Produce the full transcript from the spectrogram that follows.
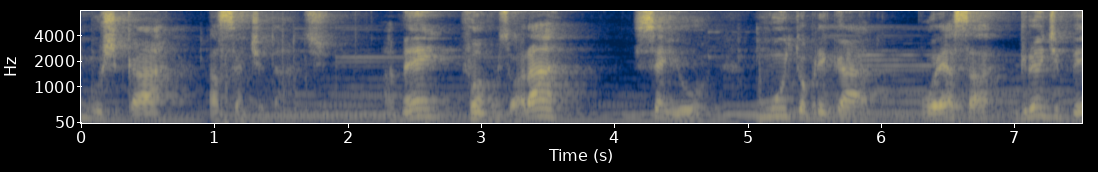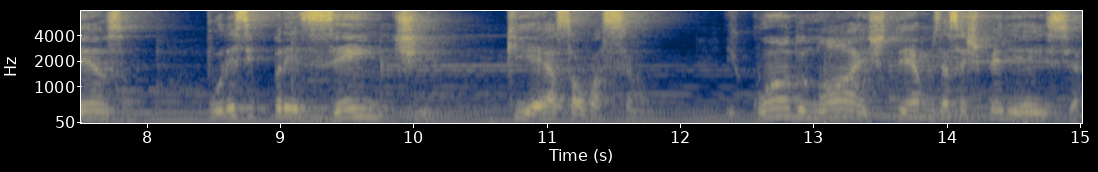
buscar a santidade. Amém? Vamos orar? Senhor, muito obrigado por essa grande bênção, por esse presente que é a salvação. E quando nós temos essa experiência,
